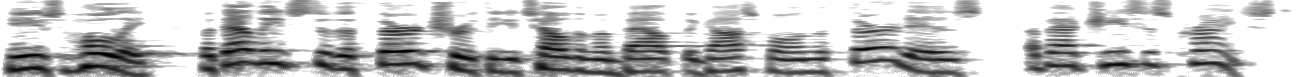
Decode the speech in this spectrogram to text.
He's holy. But that leads to the third truth that you tell them about the gospel. And the third is about Jesus Christ.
